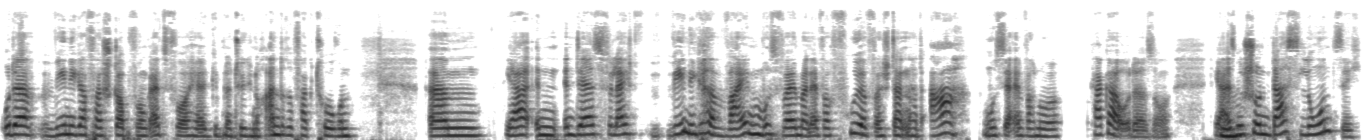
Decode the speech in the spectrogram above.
oder weniger Verstopfung als vorher, gibt natürlich noch andere Faktoren. Ähm, ja, in, in der es vielleicht weniger weinen muss, weil man einfach früher verstanden hat, ah, muss ja einfach nur Kacker oder so. Ja, also mhm. also schon das lohnt sich.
